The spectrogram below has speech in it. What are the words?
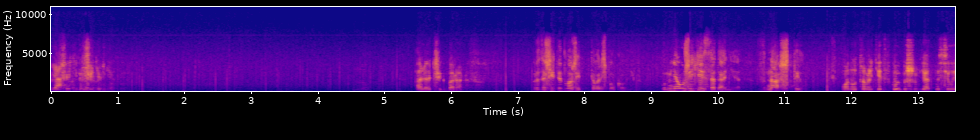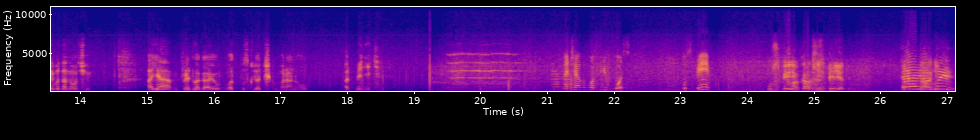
Я. Решите, решите мне. А летчик Баранов? Разрешите доложить, товарищ полковник? У меня уже есть задание в наш тыл. Он утром летит в Куйбышев, я отпустил его до ночи. А я предлагаю отпуск летчику Баранову отменить. Начало в опере в 8. Успеем? Успеем. А как же с билетами? Эй, вы!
